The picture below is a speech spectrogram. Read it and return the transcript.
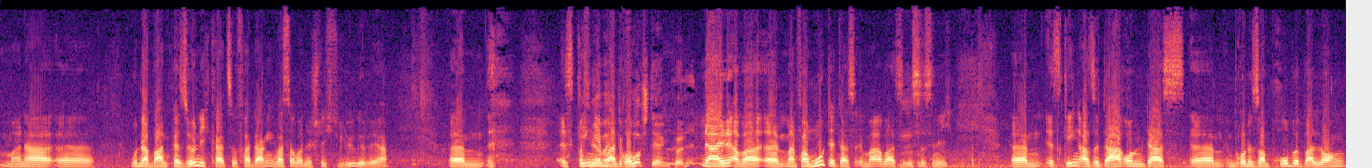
meiner äh, wunderbaren Persönlichkeit zu verdanken, was aber eine schlichte Lüge wäre. Ähm, es ging hätte darum, vorstellen können. Nein, aber äh, man vermutet das immer, aber es ist es nicht. Ähm, es ging also darum, dass ähm, im Grunde so ein Probeballon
